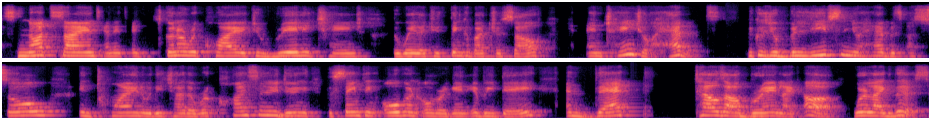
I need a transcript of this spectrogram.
It's not science, and it, it's going to require you to really change the way that you think about yourself and change your habits because your beliefs and your habits are so entwined with each other. We're constantly doing the same thing over and over again every day. And that tells our brain, like, oh, we're like this.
